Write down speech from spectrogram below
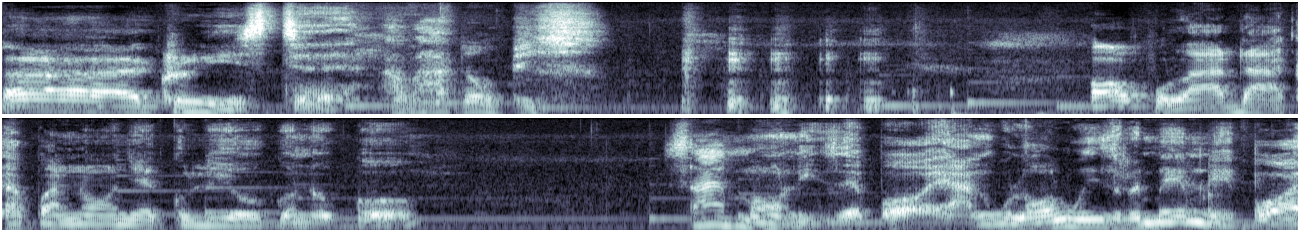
Uh, Christ. I've had no peace. ọ pụrụ ada akakwa n'onye kulie ogologo Simon is a boy and will always remain a boy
